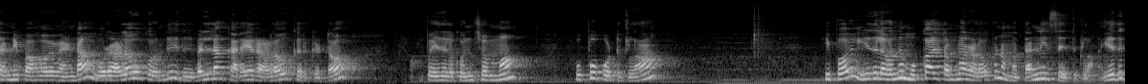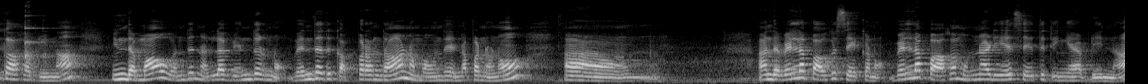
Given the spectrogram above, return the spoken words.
தண்ணி பாகாவோ வேண்டாம். ஒரு அளவுக்கு வந்து இது வெள்ளம் கரையிற அளவுக்கு இருக்கட்டும். இப்போ இதில் கொஞ்சமாக உப்பு போட்டுக்கலாம். இப்போ இதில் வந்து முக்கால் டம்ளர் அளவுக்கு நம்ம தண்ணி சேர்த்துக்கலாம். எதுக்காக அப்படின்னா இந்த மாவு வந்து நல்லா வெந்துடணும் வெந்ததுக்கு அப்புறம் தான் நம்ம வந்து என்ன பண்ணணும்? அந்த வெள்ளைப்பாகு சேர்க்கணும். வெள்ளைப்பாகை முன்னாடியே சேர்த்துட்டீங்க அப்படின்னா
